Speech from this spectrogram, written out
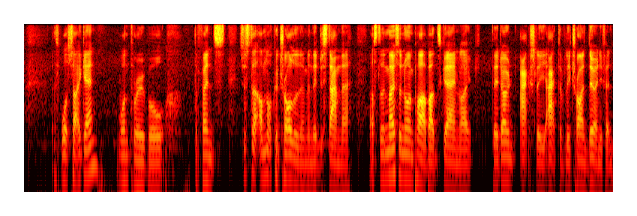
Let's watch that again. One through ball. Defence, just that I'm not controlling them and they just stand there. That's the most annoying part about this game. Like they don't actually actively try and do anything.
